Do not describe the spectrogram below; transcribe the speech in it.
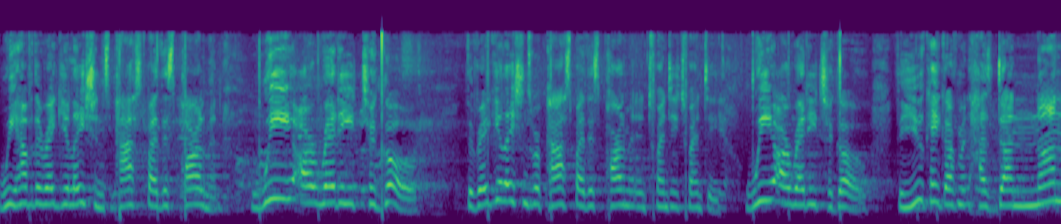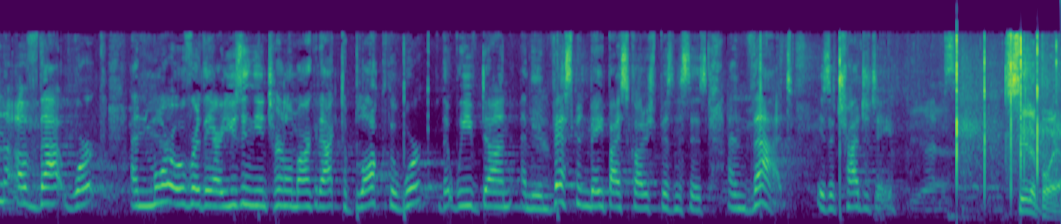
We have the regulations passed by this Parliament. We are ready to go. The regulations were passed by this Parliament in 2020. Yeah. We are ready to go. The UK government has done none of that work, and moreover, they are using the Internal Market Act to block the work that we've done and the investment made by Scottish businesses, and that is a tragedy. Sarah Boyer.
